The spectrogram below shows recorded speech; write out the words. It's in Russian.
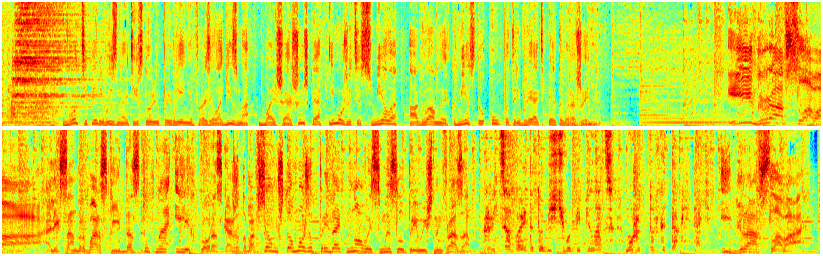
Вот теперь и вы знаете историю появления фразеологизма «большая шишка» и можете смело, а главное к месту, употреблять это выражение. Игра в слова! Александр Барский доступно и легко расскажет обо всем, что может придать новый смысл привычным фразам. Рыцапа — это то, без чего пепелац может только так. Игра в слова.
